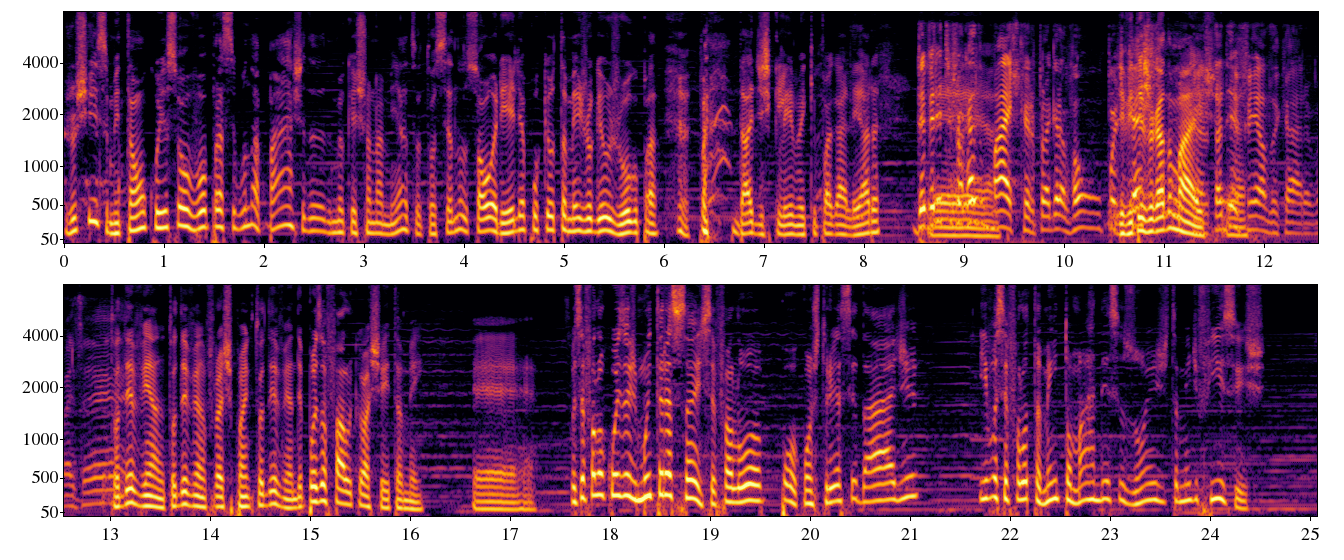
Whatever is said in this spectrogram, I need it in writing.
Justíssimo. Então, com isso, eu vou para a segunda parte do, do, meu questionamento. Eu tô sendo só orelha porque eu também joguei o jogo para dar disclaimer aqui pra galera. Deveria ter é... jogado mais, cara, pra gravar um podcast. Devia ter jogado mais. Cara. Tá é. devendo, é. cara, mas é. Tô devendo, tô devendo. Frostpunk, tô devendo. Depois eu falo o que eu achei também. É. Você falou coisas muito interessantes. Você falou, pô, construir a cidade. E você falou também tomar decisões também difíceis.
